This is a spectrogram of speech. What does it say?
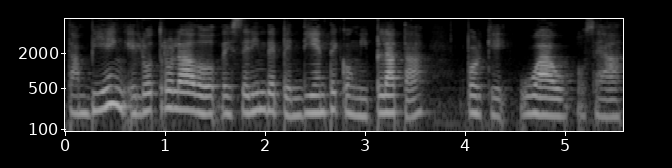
también el otro lado de ser independiente con mi plata porque, wow, o sea,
